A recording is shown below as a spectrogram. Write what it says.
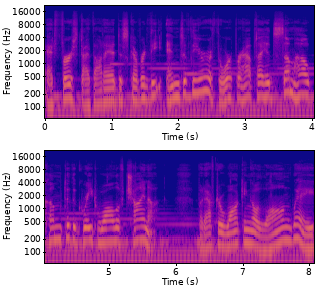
At first, I thought I had discovered the ends of the earth, or perhaps I had somehow come to the Great Wall of China. But after walking a long way,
